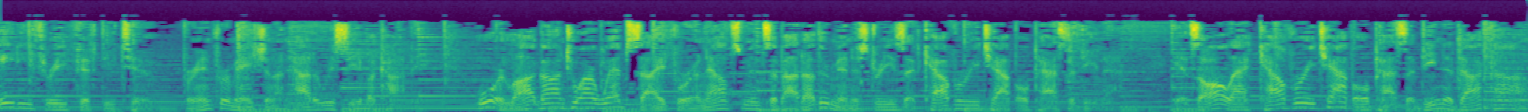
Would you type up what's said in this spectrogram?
8352 for information on how to receive a copy. Or log on to our website for announcements about other ministries at Calvary Chapel Pasadena. It's all at calvarychapelpasadena.com.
